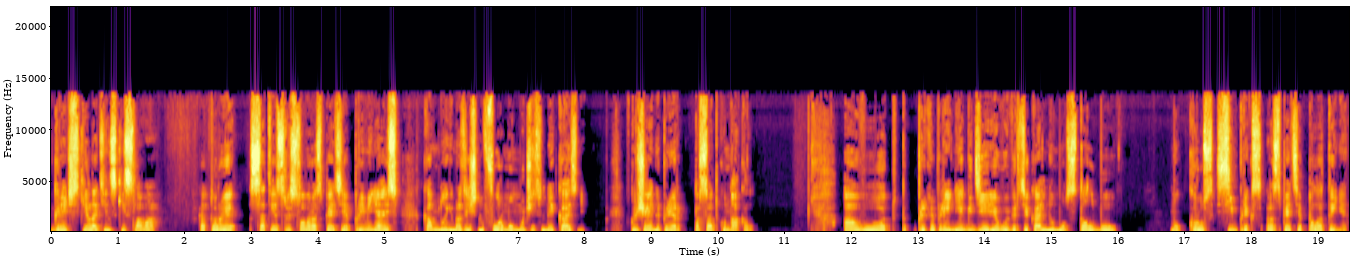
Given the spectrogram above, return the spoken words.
Греческие и латинские слова, которые соответствовали слову распятие, применялись ко многим различным формам мучительной казни, включая, например, посадку на кол. А вот прикрепление к дереву вертикальному столбу, ну, крус симплекс, распятие по латыни,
